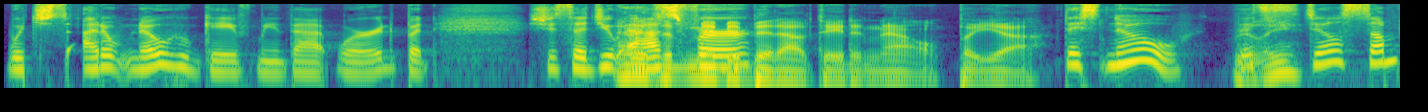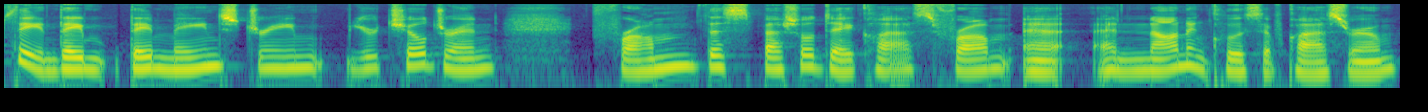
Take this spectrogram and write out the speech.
Which I don't know who gave me that word, but she said you And asked it's for maybe a bit outdated now, but yeah. This no, Really? it's still something. They they mainstream your children from the special day class, from a, a non-inclusive classroom.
